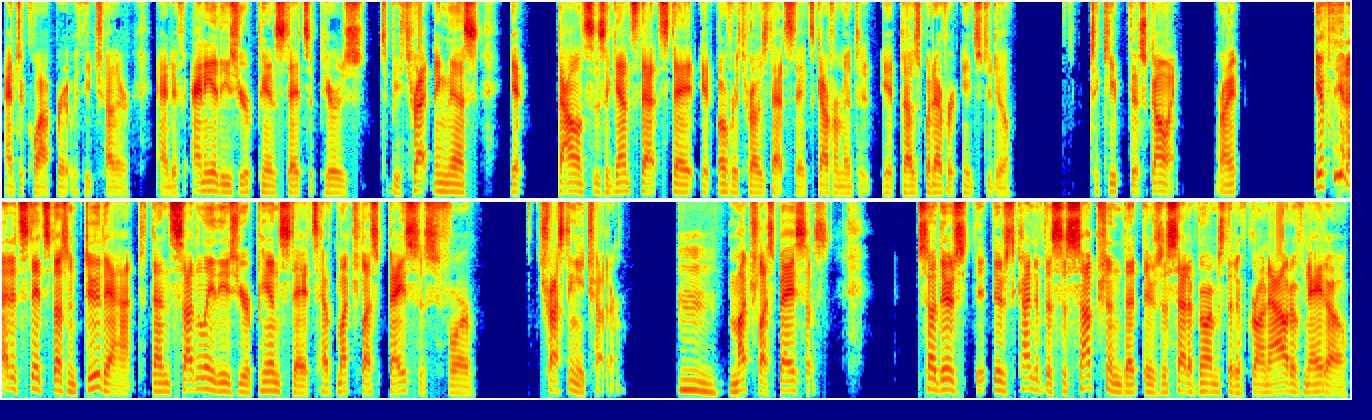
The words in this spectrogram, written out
and to cooperate with each other. And if any of these European states appears to be threatening this, balances against that state, it overthrows that state's government, it, it does whatever it needs to do to keep this going, right? If the United States doesn't do that, then suddenly these European states have much less basis for trusting each other, mm. much less basis so there's there's kind of this assumption that there's a set of norms that have grown out of NATO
